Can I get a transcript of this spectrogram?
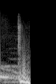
Woo!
